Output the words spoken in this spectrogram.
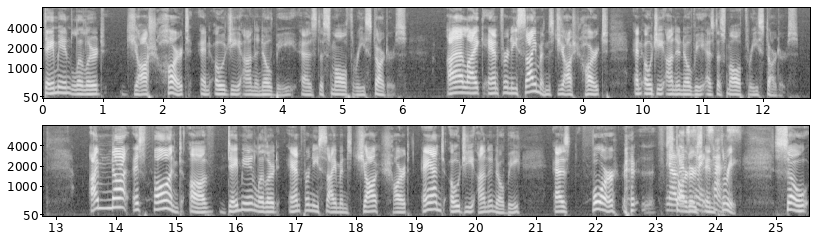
Damian Lillard, Josh Hart, and OG Anunoby as the small three starters. I like Anthony Simons, Josh Hart, and OG Anunoby as the small three starters. I'm not as fond of Damian Lillard, Anthony Simons, Josh Hart, and OG Anunoby as four no, starters in sense. three. So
